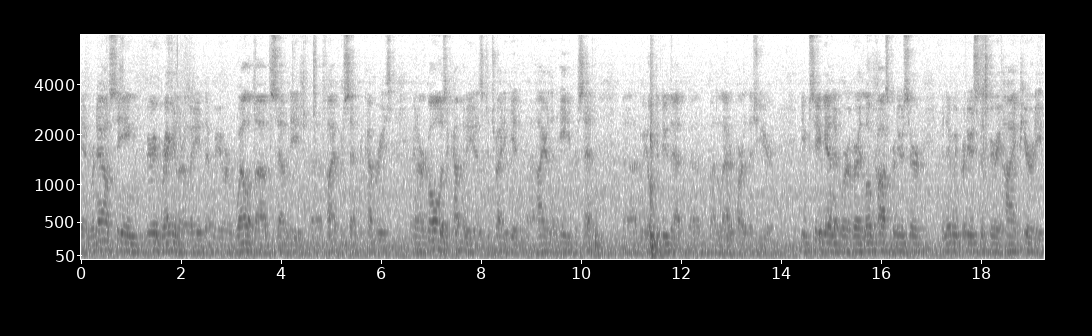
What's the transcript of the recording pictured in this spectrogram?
And we're now seeing very regularly that we are well above seventy-five percent recoveries. And our goal as a company is to try to get higher than eighty percent. Uh, We hope to do that uh, by the latter part of this year. You can see again that we're a very low-cost producer, and then we produce this very high purity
